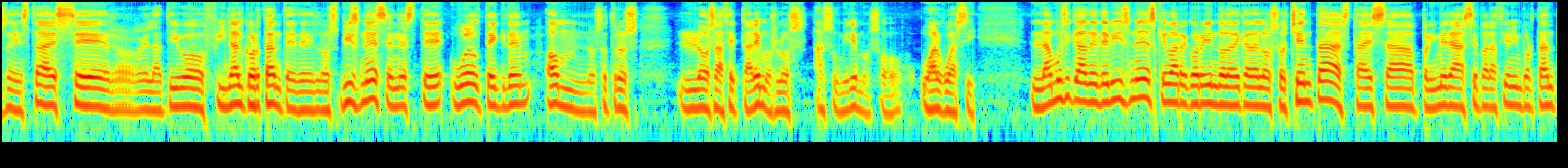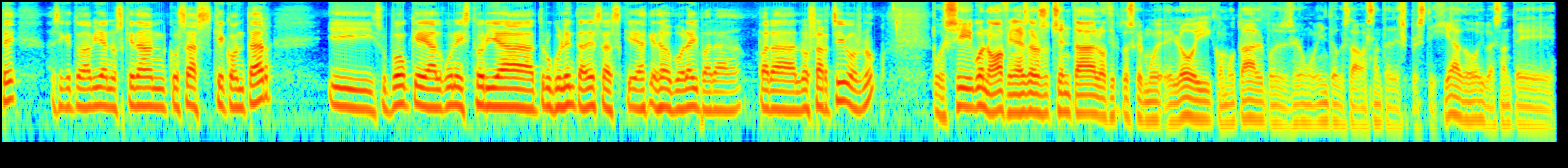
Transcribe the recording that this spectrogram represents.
Pues está ese relativo final cortante de los business en este World Take Them Home. Nosotros los aceptaremos, los asumiremos o, o algo así. La música de The Business que va recorriendo la década de los 80 hasta esa primera separación importante, así que todavía nos quedan cosas que contar y supongo que alguna historia truculenta de esas que ha quedado por ahí para, para los archivos, ¿no? Pues sí, bueno, a finales de los 80 lo cierto es que el, hoy como tal pues era un movimiento que estaba bastante desprestigiado y bastante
